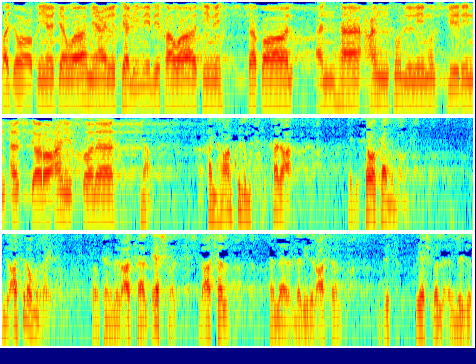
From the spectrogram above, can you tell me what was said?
قد أعطي جوامع الكلم بخواتمه فقال أنهى عن كل مسكر أسكر عن الصلاة. نعم. أنهى عن كل مسكر. هذا عام. يعني سواء كان من العسل أو من غيره. سواء كان من العسل يشمل العسل نبيذ العسل ويشمل المزر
